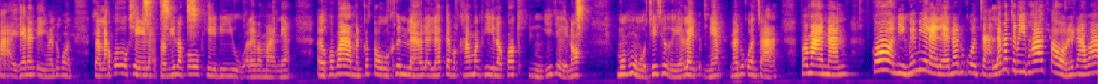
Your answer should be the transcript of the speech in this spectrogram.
ปายแค่นั้นเองนะทุกคน แต่เราก็โอเคแหละ ตอนนี้เราก็โอเคดีอยู่อะไรประมาณเนี้ยเออเพราะว่ามันก็โตขึ้นแล้วแล้ว แต่บางครั้งบางทีเราก็ขิงเฉยๆเนาะโมโหเฉยๆอะไรแบบเนี้ยนะทุกคนจ๋าประมาณนั้น ก็หนิงไม่มีอะไรแล้วนะทุกคนจ๋าแล้วมันจะมีภาคต่อด้วยนะว่า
